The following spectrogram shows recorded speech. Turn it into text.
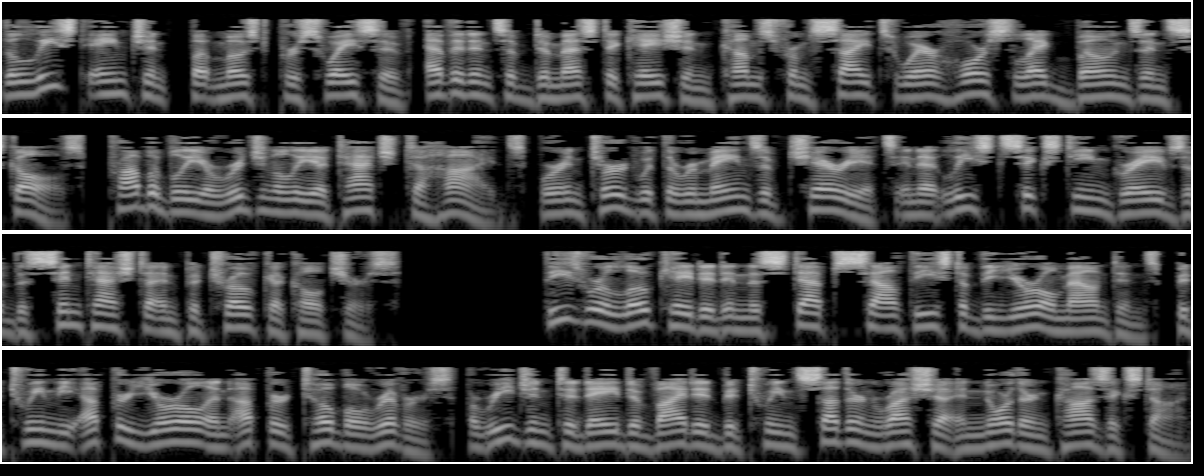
The least ancient, but most persuasive, evidence of domestication comes from sites where horse leg bones and skulls, probably originally attached to hides, were interred with the remains of chariots in at least 16 graves of the Sintashta and Petrovka cultures. These were located in the steppes southeast of the Ural Mountains, between the Upper Ural and Upper Tobol rivers, a region today divided between southern Russia and northern Kazakhstan.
